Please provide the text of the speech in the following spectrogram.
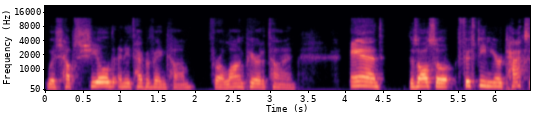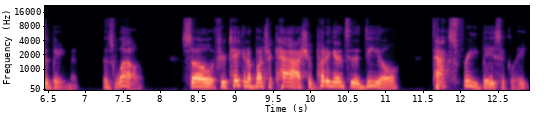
which helps shield any type of income for a long period of time. And there's also 15 year tax abatement as well. So if you're taking a bunch of cash, you're putting it into the deal tax free basically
